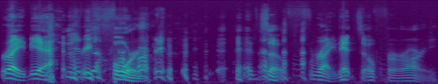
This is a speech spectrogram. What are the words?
Right, yeah, Henry Enzo Ford. Enzo, right, Enzo Ferrari.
